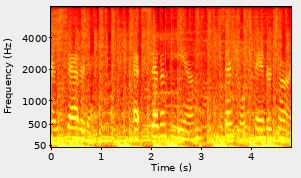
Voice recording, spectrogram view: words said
and Saturday at 7 p.m. Central Standard Time.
